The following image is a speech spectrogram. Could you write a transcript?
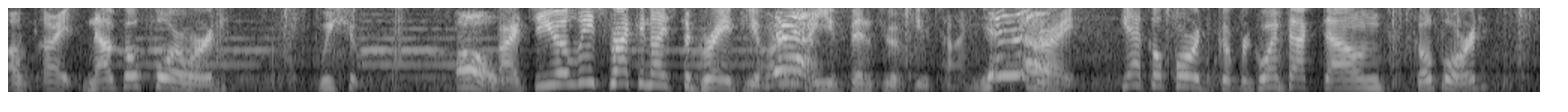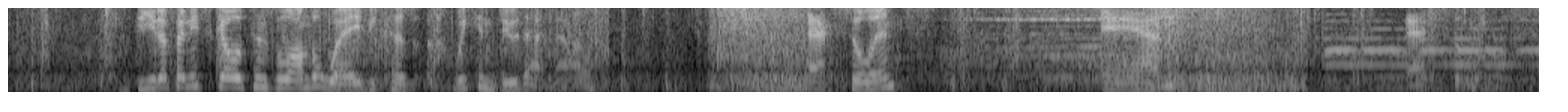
I'll, all right, now go forward. We should. Oh, All right, do you at least recognize the graveyard that you've been through a few times? Yes. All right. Yeah, go forward. Go, we're going back down. Go forward. Beat up any skeletons along the way because we can do that now. Excellent. And excellent.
